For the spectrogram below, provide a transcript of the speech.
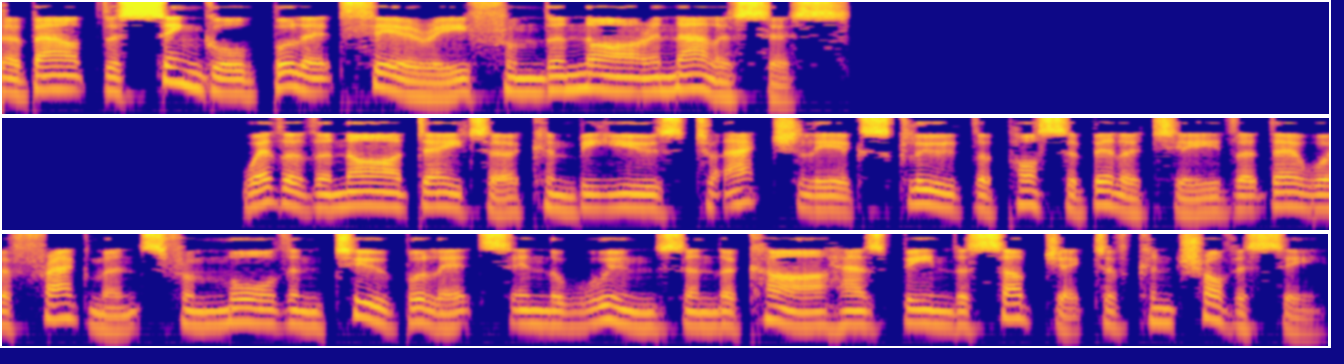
about the single bullet theory from the NAR analysis Whether the NAR data can be used to actually exclude the possibility that there were fragments from more than two bullets in the wounds and the car has been the subject of controversy.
